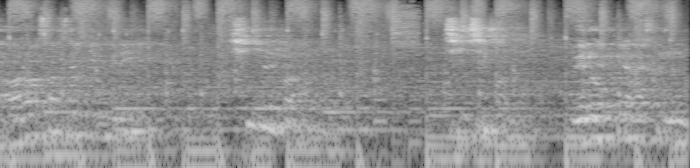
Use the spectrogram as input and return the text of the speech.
여러 선생님들이 힘들거나 지치거나 외롭게 하시는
